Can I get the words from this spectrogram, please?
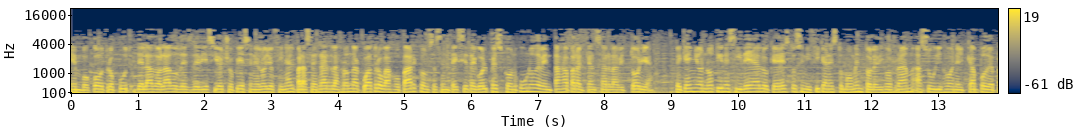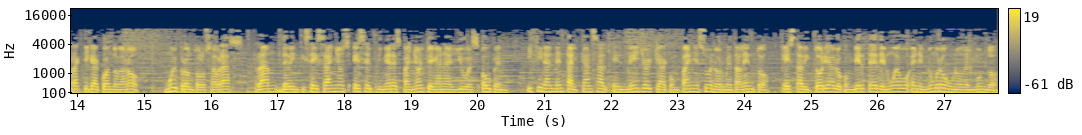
Embocó otro put de lado a lado desde 18 pies en el hoyo final para cerrar la ronda 4 bajo par con 67 golpes con uno de ventaja para alcanzar la victoria. Pequeño, no tienes idea lo que esto significa en este momento, le dijo Ram a su hijo en el campo de práctica cuando ganó. Muy pronto lo sabrás. Ram, de 26 años, es el primer español que gana el US Open y finalmente alcanza el Major que acompaña su enorme talento. Esta victoria lo convierte de nuevo en el número uno del mundo.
